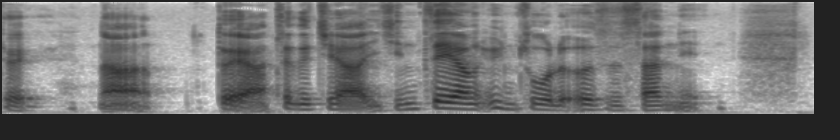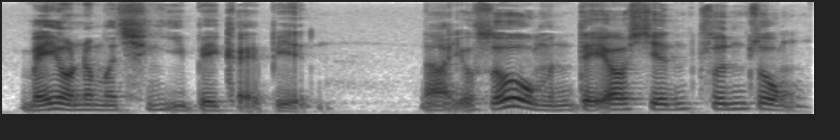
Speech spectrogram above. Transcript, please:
对，那对啊，这个家已经这样运作了二十三年，没有那么轻易被改变。那有时候我们得要先尊重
